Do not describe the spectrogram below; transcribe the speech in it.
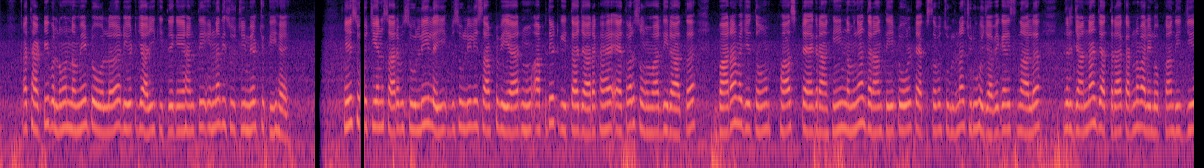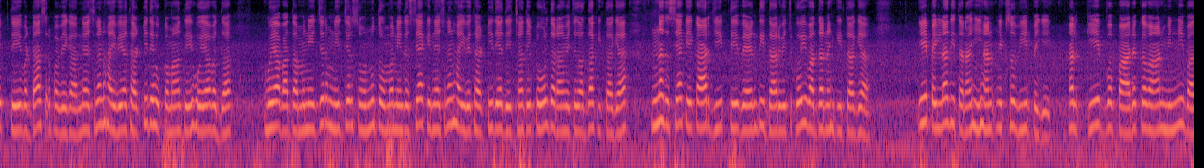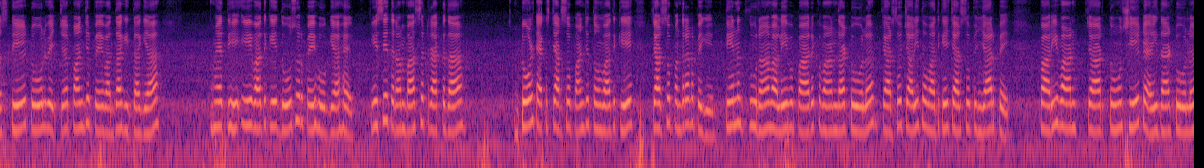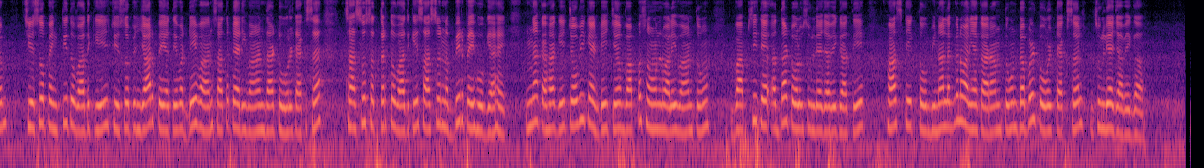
ਅਥਾਰਟੀ ਵੱਲੋਂ ਨਵੇਂ ਟੋਲ ਰੇਟ ਜਾਰੀ ਕੀਤੇ ਗਏ ਹਨ ਤੇ ਇਹਨਾਂ ਦੀ ਸੂਚੀ ਮਿਲ ਚੁੱਕੀ ਹੈ। ਇਸ ਸੂਚੀ ਅਨੁਸਾਰ ਵਸੂਲੀ ਲਈ ਵਸੂਲੀ ਲਈ ਸਾਫਟਵੇਅਰ ਨੂੰ ਅਪਡੇਟ ਕੀਤਾ ਜਾ ਰਿਹਾ ਹੈ। ਐਤਵਾਰ ਸੋਮਵਾਰ ਦੀ ਰਾਤ 12 ਵਜੇ ਤੋਂ ਫਾਸਟ ਟੈਗ ਰਾਹੀਂ ਨਵੀਆਂ ਦਰਾਂ ਤੇ ਟੋਲ ਟੈਕਸ ਵਸੂਲਣਾ ਸ਼ੁਰੂ ਹੋ ਜਾਵੇਗਾ। ਇਸ ਨਾਲ ਰੋਜ਼ਾਨਾ ਯਾਤਰਾ ਕਰਨ ਵਾਲੇ ਲੋਕਾਂ ਦੀ ਜੇਬ ਤੇ ਵੱਡਾ ਅਸਰ ਪਵੇਗਾ। ਨੈਸ਼ਨਲ ਹਾਈਵੇ ਅਥਾਰਟੀ ਦੇ ਹੁਕਮਾਂ ਤੇ ਹੋਇਆ ਵਾਧਾ ਹੋਇਆ ਵਾਧਾ। ਮੈਨੇਜਰ ਮੈਨੇਜਰ ਸੋਨੂੰ ਤੋਮਰ ਨੇ ਦੱਸਿਆ ਕਿ ਨੈਸ਼ਨਲ ਹਾਈਵੇ ਅਥਾਰਟੀ ਦੇ ਆਦੇਸ਼ਾਂ ਤੇ ਟੋਲ ਦਰਾਂ ਵਿੱਚ ਵਾਧਾ ਕੀਤਾ ਗਿਆ। ਉਨ੍ਹਾਂ ਦੱਸਿਆ ਕਿ ਕਾਰ, ਜੀਪ ਤੇ ਵੈਨ ਦੀ ਦਰ ਵਿੱਚ ਕੋਈ ਵਾਧਾ ਨਹੀਂ ਕੀਤਾ ਗਿਆ। ਇਹ ਪਹਿਲਾਂ ਦੀ ਤਰ੍ਹਾਂ ਹੀ ਹਨ 120 ਰੁਪਏ। ਹਲਕੇ ਵਪਾਰਕ ਵਾਹਨ, ਮਿੰਨੀ ਬੱਸ ਤੇ ਟੋਲ ਵਿੱਚ 5 ਰੁਪਏ ਵਾਧਾ ਕੀਤਾ ਗਿਆ। ਹੈ ਤੇ ਇਹ ਵੱਧ ਕੇ 200 ਰੁਪਏ ਹੋ ਗਿਆ ਹੈ। ਇਸੇ ਤਰ੍ਹਾਂ ਬੱਸ, ਟਰੱਕ ਦਾ ਟੋਲ ਟੈਕਸ 405 ਤੋਂ ਵੱਧ ਕੇ 415 ਰੁਪਏ। ਤਿੰਨ ਧੂਰਾਂ ਵਾਲੇ ਵਪਾਰਕ ਵਾਹਨ ਦਾ ਟੋਲ 440 ਤੋਂ ਵੱਧ ਕੇ 450 ਰੁਪਏ। ਭਾਰੀ ਵਾਹਨ 4 ਤੋਂ 6 ਟੈਰੀ ਦਾ ਟੋਲ 635 ਤੋਂ ਵੱਧ ਕੇ 650 ਰੁਪਏ ਅਤੇ ਵੱਡੇ ਵਾਹਨ 7 ਟੈਰੀ ਵਾਹਨ ਦਾ ਟੋਲ ਟੈਕਸ 770 ਤੋਂ ਵੱਧ ਕੇ 790 ਰੁਪਏ ਹੋ ਗਿਆ ਹੈ। ਉਹਨਾਂ ਕਹਾ ਕਿ 24 ਘੰਟੇ 'ਚ ਵਾਪਸ ਆਉਣ ਵਾਲੇ ਵਾਹਨ ਤੋਂ ਵਾਪਸੀ ਤੇ ਅੱਧਾ ਟੋਲ ਵਸੂਲਿਆ ਜਾਵੇਗਾ ਤੇ ਫਾਸਟੈਗ ਤੋਂ ਬਿਨਾਂ ਲੱਗਣ ਵਾਲੀਆਂ ਕਾਰਾਂ ਤੋਂ ਡਬਲ ਟੋਲ ਟੈਕਸ ਵਸੂਲਿਆ ਜਾਵੇਗਾ।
